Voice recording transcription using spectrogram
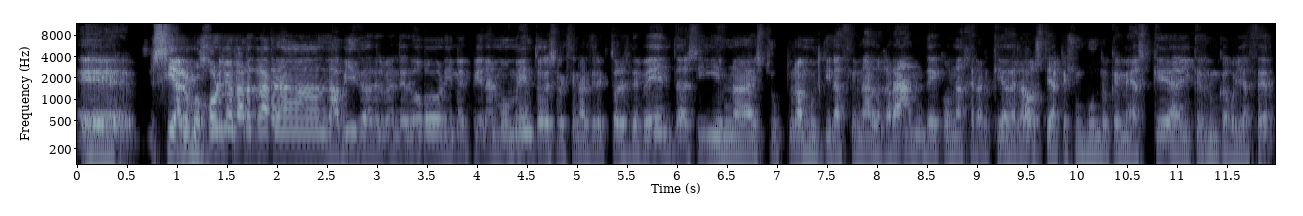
Eh, si a lo mejor yo alargara la vida del vendedor y me viera el momento de seleccionar directores de ventas y una estructura multinacional grande con una jerarquía de la hostia, que es un mundo que me asquea y que nunca voy a hacer,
